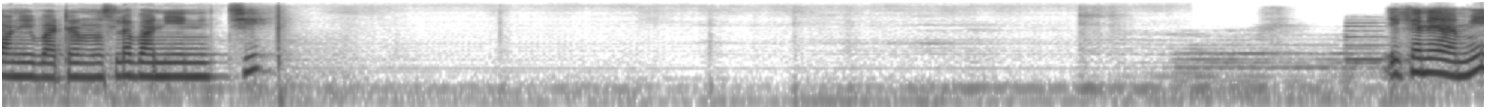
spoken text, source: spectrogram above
পনির বাটার মশলা বানিয়ে নিচ্ছি। এখানে আমি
